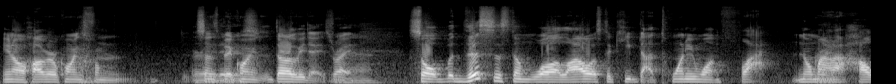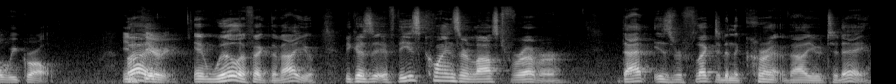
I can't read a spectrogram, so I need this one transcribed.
you know however coins from since days. Bitcoin, the early days, right? Yeah. So, but this system will allow us to keep that 21 flat, no matter Right. how we grow. In But theory, it will affect the value because if these coins are lost forever, that is reflected in the current value today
